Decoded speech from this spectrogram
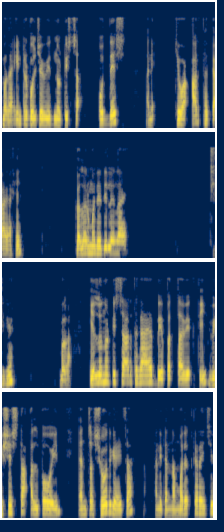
बघा इंटरपोलच्या विविध नोटीसचा उद्देश आणि किंवा अर्थ काय आहे? कलरमध्ये दिलेला आहे. ठीक आहे. बघा येलो नोटीसचा अर्थ काय आहे? बेपत्ता व्यक्ती विशेषतः अल्पवयीन यांचा शोध घ्यायचा आणि त्यांना मदत करायची.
